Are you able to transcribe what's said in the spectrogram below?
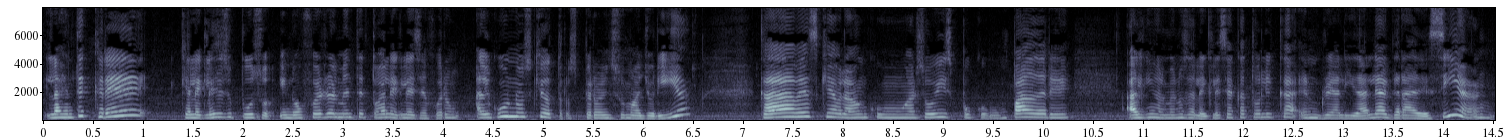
La gente cree que la iglesia se opuso y no fue realmente toda la iglesia, fueron algunos que otros, pero en su mayoría, cada vez que hablaban con un arzobispo, con un padre, alguien al menos de la iglesia católica, en realidad le agradecían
